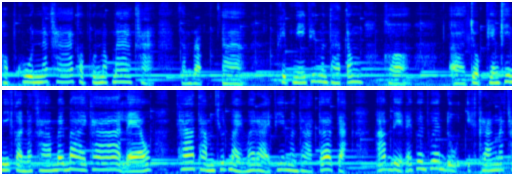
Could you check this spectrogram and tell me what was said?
ขอบคุณนะคะ ขอบคุณมาก ๆ ค่ะสำหรับคลิปนี้พี่มนทาต้องขอ จบเพียงแค่นี้ก่อนนะคะ บ๊ายบายค่ะ แล้วถ้าทำชุดใหม่เมื่อไหร่พี่มันทาก็จะอัปเดตให้เพื่อนๆดูอีกครั้งนะค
